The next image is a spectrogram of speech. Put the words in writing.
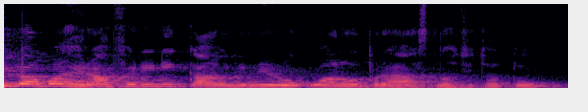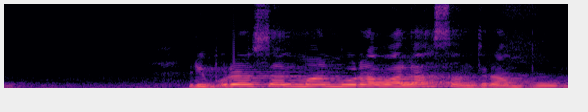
જિલ્લામાં હેરાફેરીની કામગીરીને રોકવાનો પ્રયાસ નથી થતો. રિપોર્ટર સલમાન મોરાવાલા, સંતરામપુર.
